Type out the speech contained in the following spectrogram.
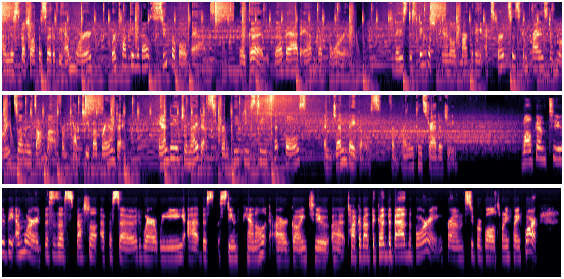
On this special episode of the M Word, we're talking about Super Bowl ads the good, the bad, and the boring. Today's distinguished panel of marketing experts is comprised of Maritza Lizama from Captiva Branding, Andy Janitis from PPC Pitbulls, and Jen Bakos from Arlington Strategy. Welcome to the M Word. This is a special episode where we, uh, this esteemed panel, are going to uh, talk about the good, the bad, and the boring from Super Bowl 2024.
